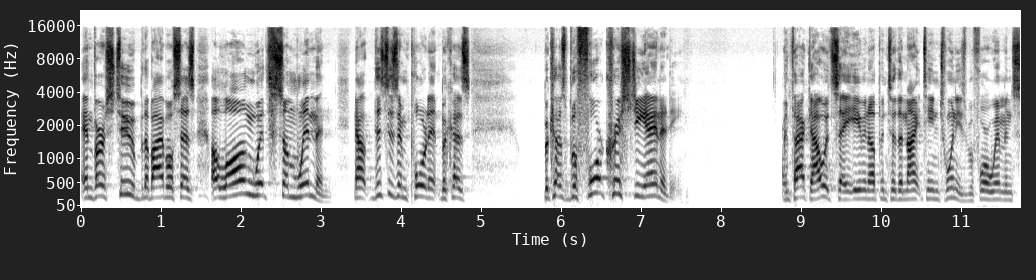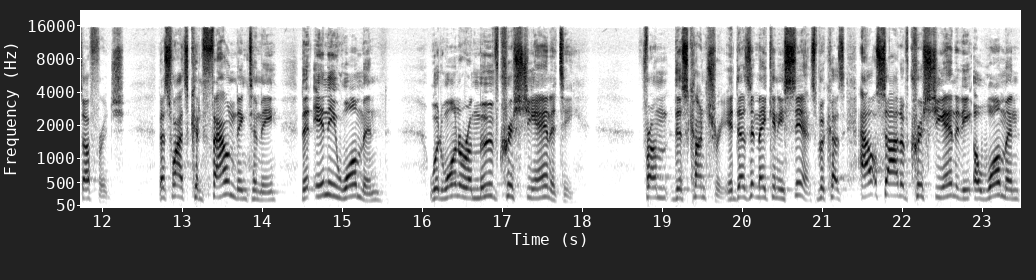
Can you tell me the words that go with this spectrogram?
And verse 2, the Bible says, along with some women. Now, this is important because, because before Christianity, in fact, I would say even up into the 1920s, before women's suffrage, that's why it's confounding to me that any woman would want to remove Christianity from this country. It doesn't make any sense because outside of Christianity, a woman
